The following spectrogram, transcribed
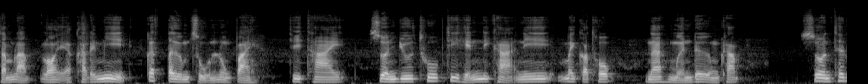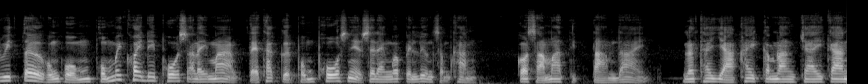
สำหรับลอย Academy ก็เติมศูนย์ลงไปที่ท้าย ส่วน YouTube ที่เห็นนิค่ะนี้ไม่กระทบนะเหมือนเดิมครับ ส่วนทวิตเตอร์ของผม ผมไม่ค่อยได้โพสต์อะไรมาก แต่ถ้าเกิดผมโพสต์เนี่ยแสดงว่าเป็นเรื่องสำคัญ ก็สามารถติดตามได้ และถ้าอยากให้กำลังใจกัน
